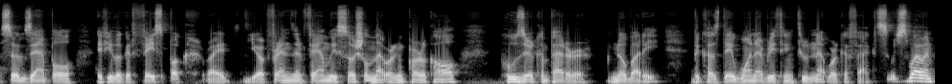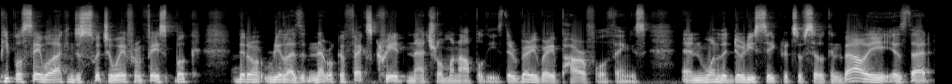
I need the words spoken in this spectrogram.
So example, if you look at Facebook, right, your friends and family social networking protocol, who's their competitor? Nobody, because they won everything through network effects. Which is why when people say, well, I can just switch away from Facebook, they don't realize that network effects create natural monopolies. They're very, very powerful things. And one of the dirty secrets of Silicon Valley is that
